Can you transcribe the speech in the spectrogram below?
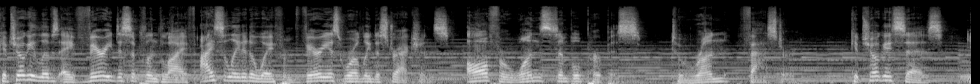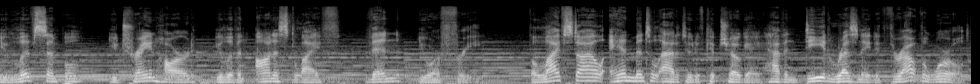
Kipchoge lives a very disciplined life isolated away from various worldly distractions, all for one simple purpose to run faster. Kipchoge says, You live simple, you train hard, you live an honest life, then you are free. the lifestyle and mental attitude of Kipchoge have indeed resonated throughout the world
